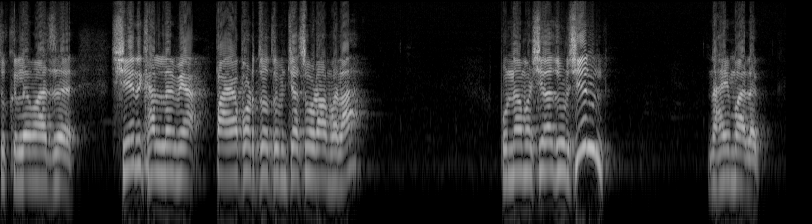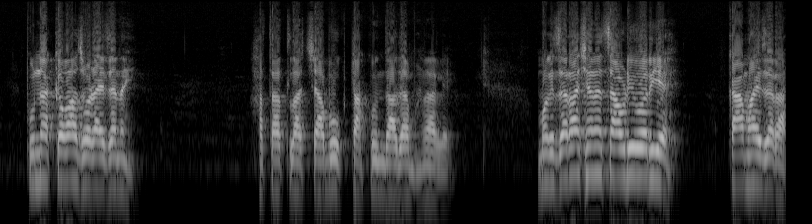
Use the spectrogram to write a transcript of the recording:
चुकलं माझं. शेण खाल्लं मी पाया पडतो तुमच्या सोडा मला. पुन्हा म्हशीला जोडशील? नाही मालक. पुन्हा कवा जोडायचा नाही. हातातला चाबूक टाकून दादा म्हणाले. मग जराशानं चावडीवर ये. काम आहे जरा.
